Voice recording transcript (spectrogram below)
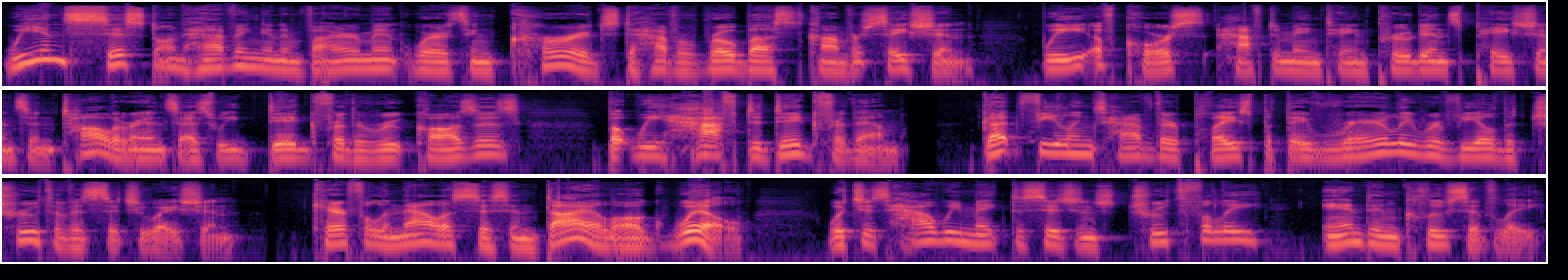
We insist on having an environment where it's encouraged to have a robust conversation. We, of course, have to maintain prudence, patience, and tolerance as we dig for the root causes, but we have to dig for them. Gut feelings have their place, but they rarely reveal the truth of a situation. Careful analysis and dialogue will, which is how we make decisions truthfully and inclusively.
